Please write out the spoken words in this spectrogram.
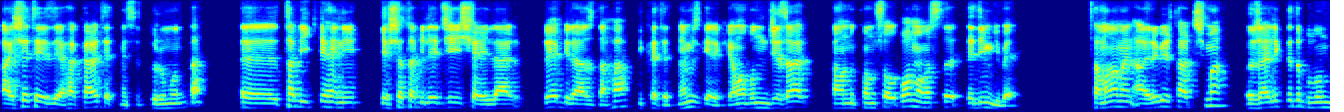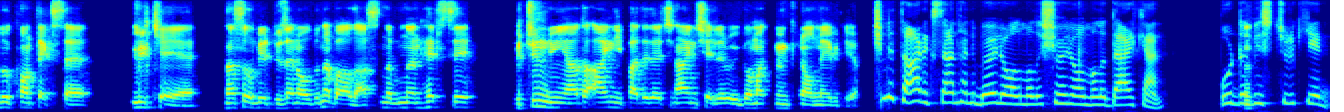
Ayşe teyzeye hakaret etmesi durumunda e, tabii ki hani yaşatabileceği şeylere biraz daha dikkat etmemiz gerekiyor. Ama bunun ceza kanunu konusu olup olmaması dediğim gibi tamamen ayrı bir tartışma. Özellikle de bulunduğu kontekste, ülkeye, nasıl bir düzen olduğuna bağlı. Aslında bunların hepsi bütün dünyada aynı ifadeler için aynı şeyleri uygulamak mümkün olmayabiliyor. Şimdi Tarık sen hani böyle olmalı şöyle olmalı derken burada Hı. biz Türkiye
